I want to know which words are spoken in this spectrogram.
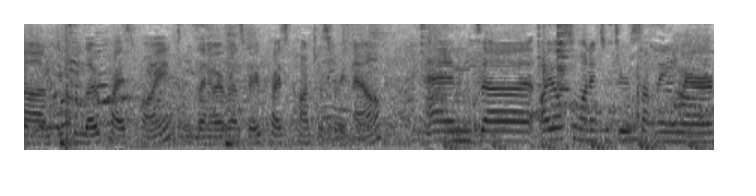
Um, it's a low price point, because I know everyone's very price conscious right now. And uh, I also wanted to do something where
